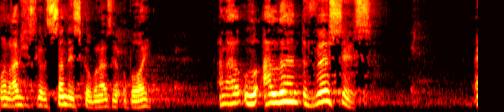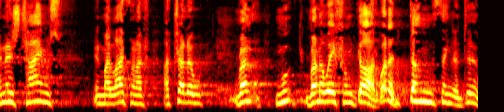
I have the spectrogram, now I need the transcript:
well, I used to go to Sunday school when I was a little boy, and I, I learned the verses. And there's times in my life when I've, I've tried to run, run away from God. What a dumb thing to do.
